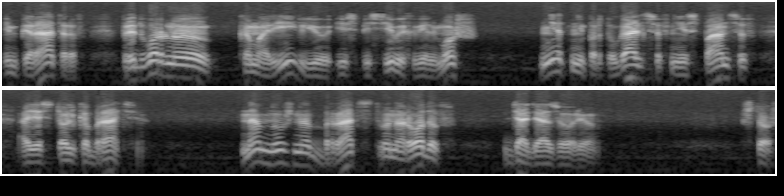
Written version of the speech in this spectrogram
императоров, придворную комарилью из спесивых вельмож, нет ни португальцев, ни испанцев, а есть только братья. Нам нужно братство народов — дядя Азорио. Что ж,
